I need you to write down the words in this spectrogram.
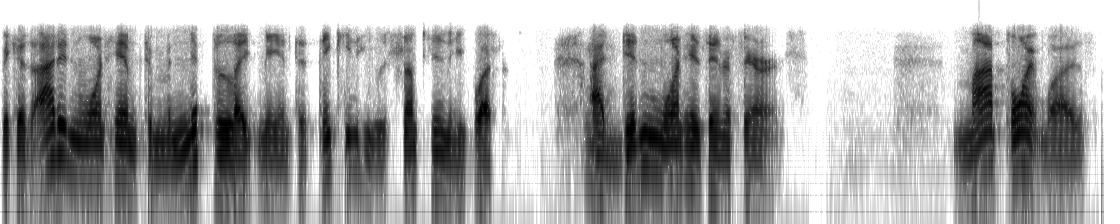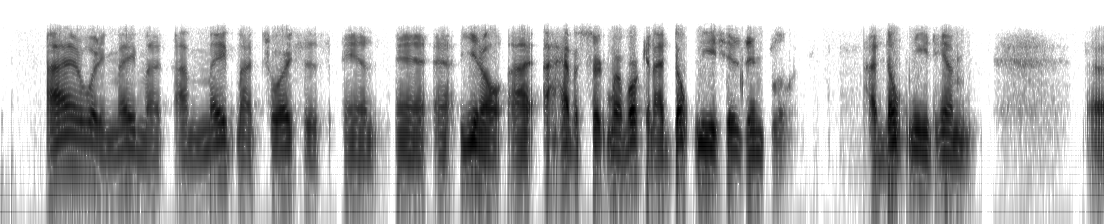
because I didn't want him to manipulate me into thinking he was something he wasn't. I Mm. didn't want his interference. my point was I already made my I made my choices and and, and you know I I have a certain way of working. I don't need his influence. I don't need him. Uh,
